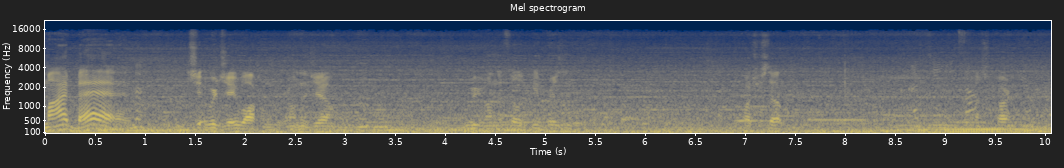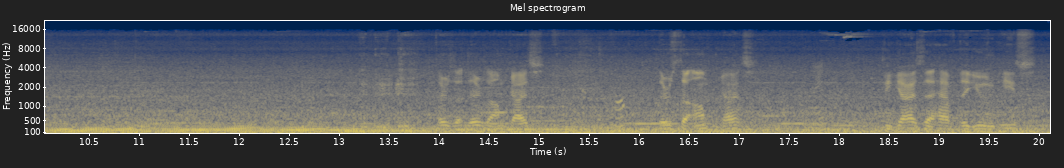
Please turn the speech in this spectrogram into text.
My bad. We're jaywalking. We're on the jail. Mm-hmm. We're on the Philippine prison. Watch yourself. I've seen it. Watch your car. There's a, there's the ump guys. There's the ump guys. The guys that have the UMPs.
